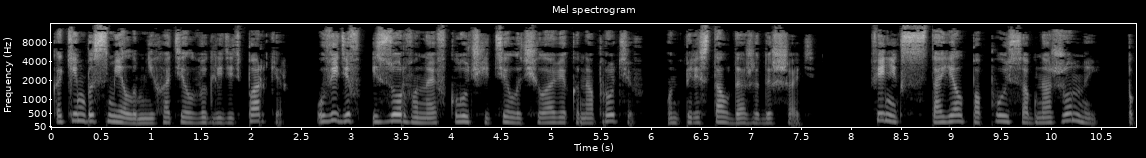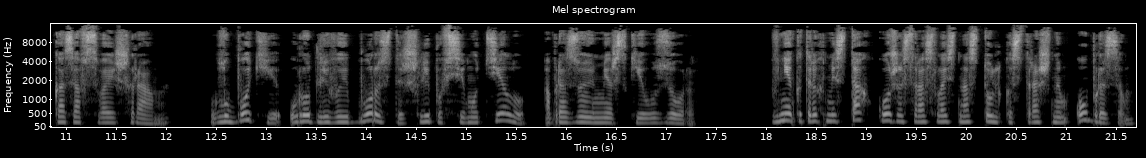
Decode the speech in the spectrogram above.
Каким бы смелым ни хотел выглядеть Паркер, увидев изорванное в клочья тело человека напротив, он перестал даже дышать. Феникс стоял по пояс обнаженный, показав свои шрамы. Глубокие, уродливые борозды шли по всему телу, образуя мерзкие узоры. В некоторых местах кожа срослась настолько страшным образом,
